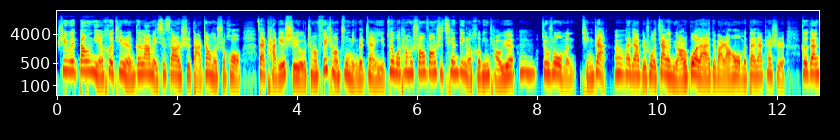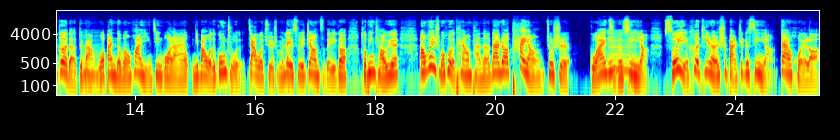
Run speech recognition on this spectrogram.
是因为当年赫梯人跟拉美西斯二世打仗的时候，在卡迭石有一场非常著名的战役，最后他们双方是签订了和平条约，嗯就是说我们停战，嗯，大家比如说我嫁个女儿过来，对吧？然后我们大家开始各干各的，对吧？嗯我把你的文化引进过来，你把我的公主嫁过去，什么类似于这样子的一个和平条约啊？为什么会有太阳盘呢？大家知道太阳就是古埃及的信仰，所以赫梯人是把这个信仰带回了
